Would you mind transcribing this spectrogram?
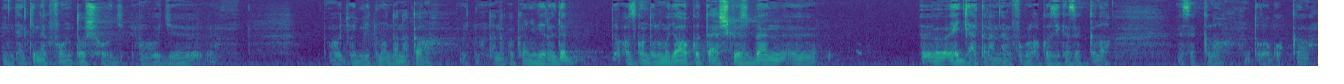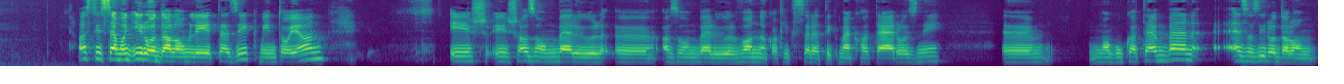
mindenkinek fontos, hogy, hogy, hogy, hogy mit, mondanak a, mit mondanak a könyvéről. De azt gondolom, hogy alkotás közben egyáltalán nem foglalkozik ezekkel a, ezekkel a dolgokkal. Azt hiszem, hogy irodalom létezik, mint olyan, és, és azon, belül, azon belül vannak, akik szeretik meghatározni magukat ebben. Ez az irodalom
